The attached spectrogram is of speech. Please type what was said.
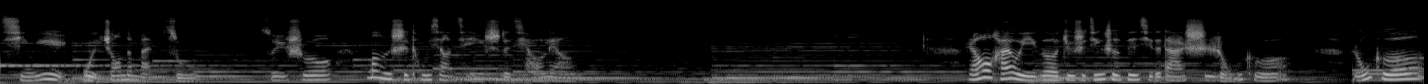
情欲伪装的满足。所以说，梦是通向潜意识的桥梁。然后还有一个就是精神分析的大师荣格，荣格，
